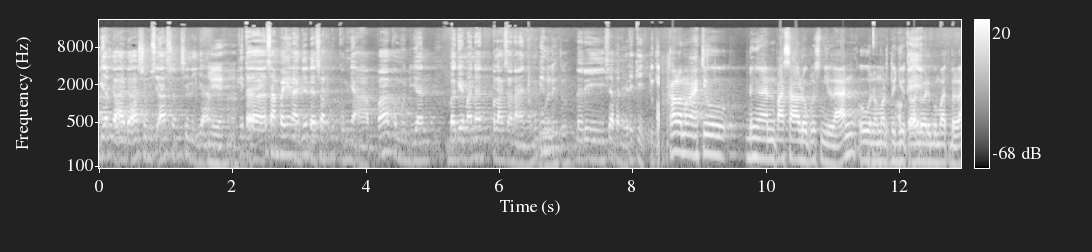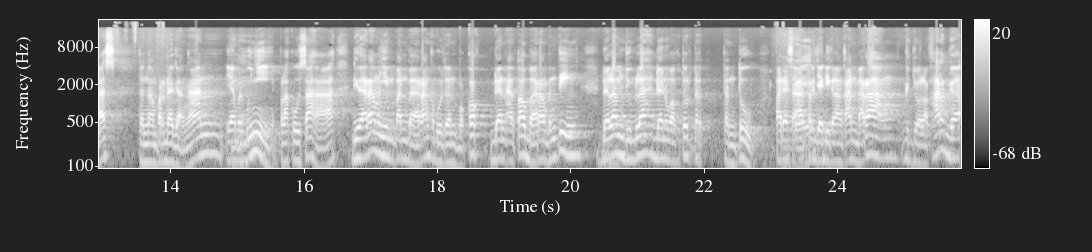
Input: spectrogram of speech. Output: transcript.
biar nggak ada asumsi-asumsi liar, Iya. kita sampaikan aja dasar hukumnya apa, kemudian bagaimana pelaksanaannya. Mungkin Boleh tuh. dari siapa nih, Ricky? Kalau mengacu dengan pasal 29 UU nomor 7 Oke. tahun 2014 tentang perdagangan yang berbunyi pelaku usaha dilarang menyimpan barang kebutuhan pokok dan atau barang penting dalam jumlah dan waktu tertentu pada saat terjadi kelangkaan barang, gejolak harga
